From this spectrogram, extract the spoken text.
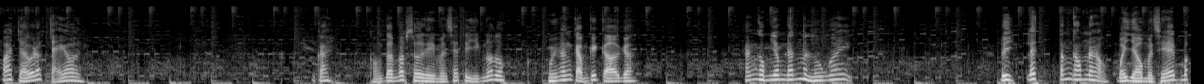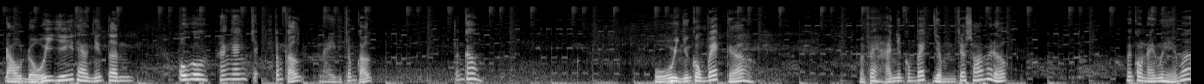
Quá trời quá đất chạy thôi. Ok còn tên pháp sư thì mình sẽ tiêu diệt nó luôn nguyễn hắn cầm cái cờ kìa. Hắn không dám đánh mình luôn ấy. Đi, let's tấn công nào. Bây giờ mình sẽ bắt đầu đuổi dí theo những tên. Ôi ôi hắn hắn ch- chống cự. Này thì chống cự. Tấn công. Ui, những con vét kìa. Mình phải hạ những con vét giùm chó sói mới được. Mấy con này nguy hiểm á.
